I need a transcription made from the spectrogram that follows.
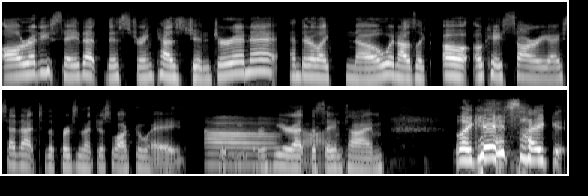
already say that this drink has ginger in it? And they're like, no. And I was like, oh, okay, sorry. I said that to the person that just walked away, but you were Oh, here at the same time. Like it's like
